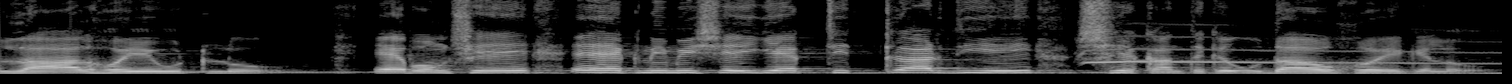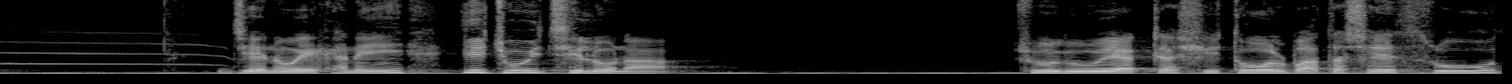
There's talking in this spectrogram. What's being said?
লাল হয়ে উঠল এবং সে এক নিমিষেই এক চিৎকার দিয়ে সেখান থেকে উদাও হয়ে গেল। যেন এখানে কিছুই ছিল না। শুধু একটা শীতল বাতাসের স্রোত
